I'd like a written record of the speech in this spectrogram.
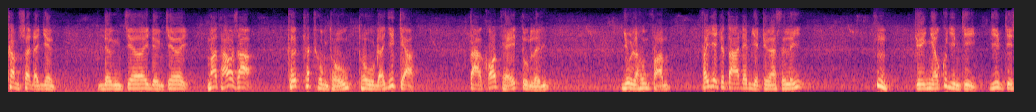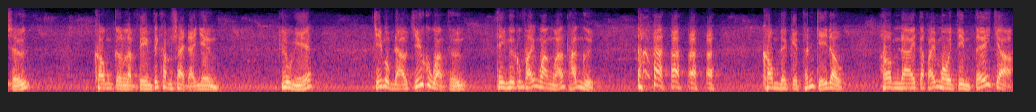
Khâm Không sai đại nhân Đừng chơi đừng chơi. Má Thảo ra Thức khách hung thủ Thù đã giết cha. Ta có thể tuân lệnh. Dù là hung phạm Phải giao cho ta đem về trường an xử lý. Hừm, Chuyện nhỏ của Diêm Chi Diêm Chi xử Không cần làm phiền tới khâm sai đại nhân Lưu Nghĩa Chỉ một đạo chiếu của hoàng thượng Thì ngươi cũng phải ngoan ngoãn thả người. Không để kịp thánh chỉ đâu. Hôm nay ta phải mồi tìm tế cho.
